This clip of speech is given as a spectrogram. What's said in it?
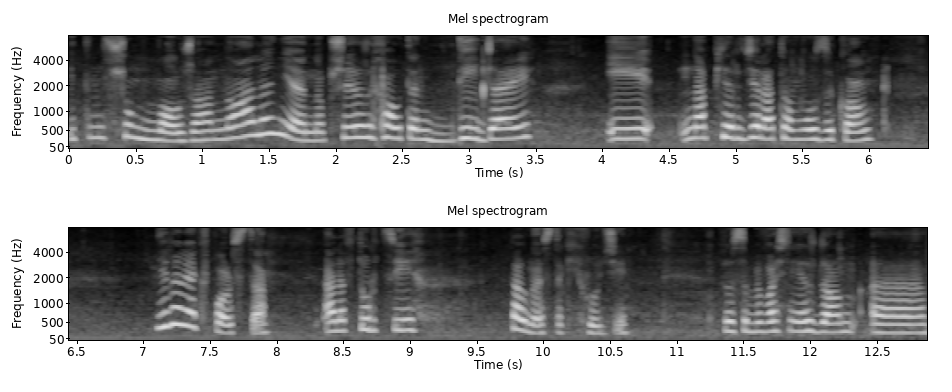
i ten szum morza, no ale nie, no przyjechał ten DJ i napierdziela tą muzyką. Nie wiem jak w Polsce, ale w Turcji pełno jest takich ludzi, że sobie właśnie jeżdżą e,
